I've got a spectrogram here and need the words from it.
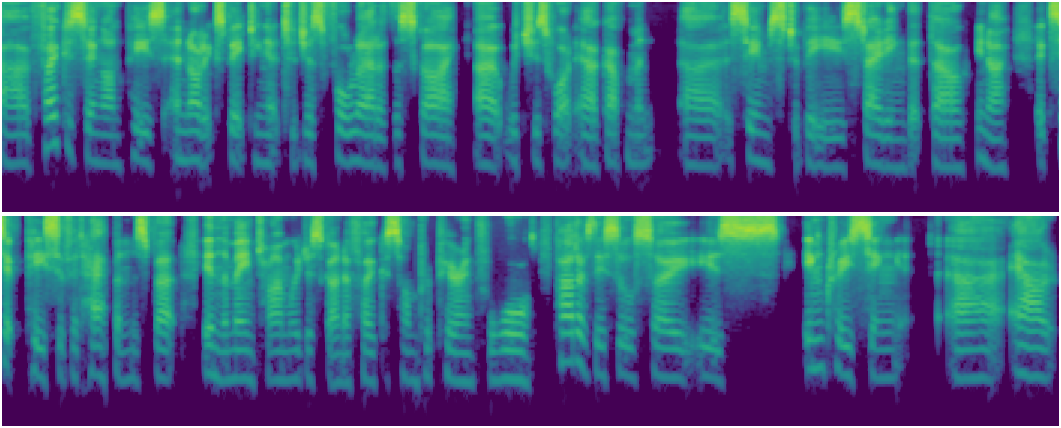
uh, focusing on peace and not expecting it to just fall out of the sky, uh, which is what our government uh, seems to be stating that they'll, you know, accept peace if it happens, but in the meantime, we're just going to focus on preparing for war. Part of this also is increasing uh, our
